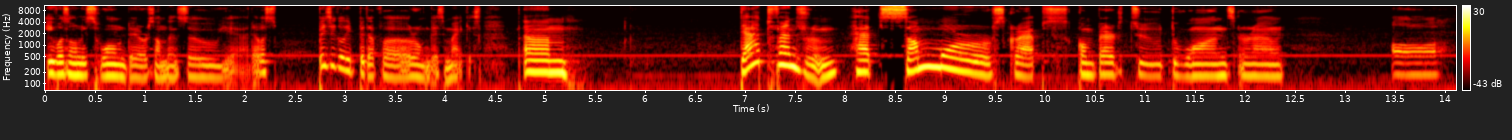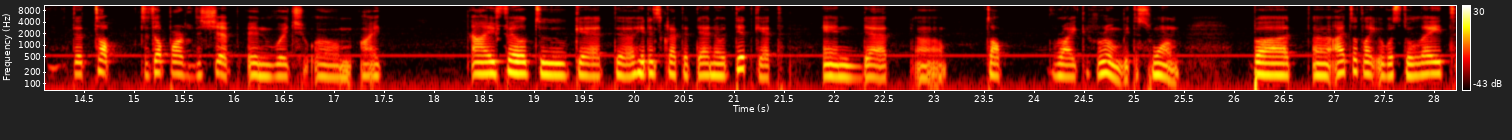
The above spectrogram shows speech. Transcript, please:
it was only swarm there or something. So yeah, that was basically a bit of a wrong guess in my case. Um, that vent room had some more scraps compared to the ones around uh, the top the top part of the ship in which um, I I failed to get the hidden scrap that Dano did get in that uh, top right room with the swarm. But uh, I thought like it was too late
